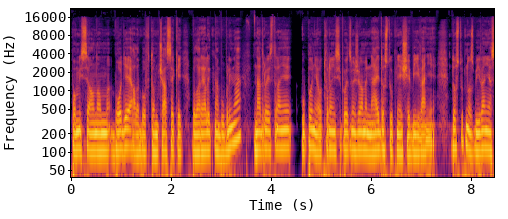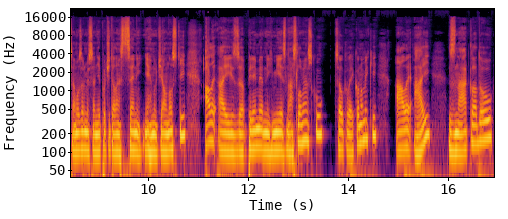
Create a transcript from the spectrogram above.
pomyselnom bode alebo v tom čase, keď bola realitná bublina. Na druhej strane úplne otvorene si povedzme, že máme najdostupnejšie bývanie. Dostupnosť bývania samozrejme sa nepočíta len z ceny nehnuteľnosti, ale aj z priemerných miest na Slovensku, celkovej ekonomiky, ale aj z nákladov,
